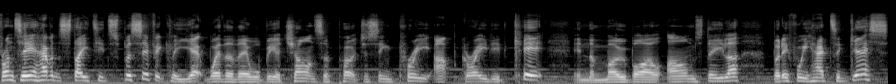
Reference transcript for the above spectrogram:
Frontier haven't stated specifically yet whether there will be a chance of purchasing pre-upgraded kit in the mobile arms dealer but if we had to guess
